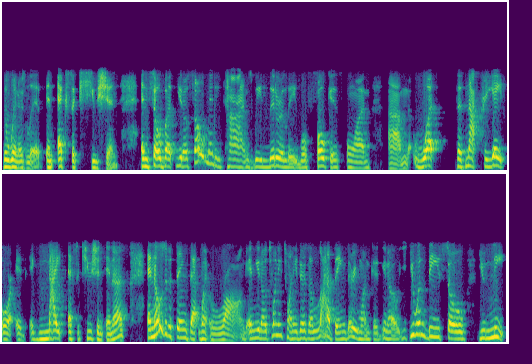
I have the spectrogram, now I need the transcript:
the winners live in execution. And so, but you know, so many times we literally will focus on um, what does not create or ignite execution in us. And those are the things that went wrong. And, you know, 2020, there's a lot of things everyone could, you know, you, you wouldn't be so unique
